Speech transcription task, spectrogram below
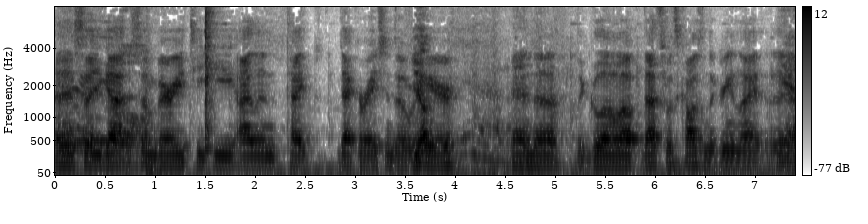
And then so you got some very tiki island type decorations over Yep. here, Yeah. and uh, the glow up. That's what's causing the green light. The Yeah.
